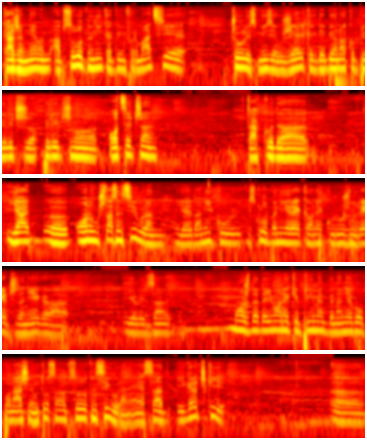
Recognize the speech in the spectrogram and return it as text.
Kažem, nemam apsolutno nikakve informacije, čuli smo izjavu Željka gde je bio onako prilično, prilično odsečan, tako da ja, uh, ono u šta sam siguran je da niko iz kluba nije rekao neku ružnu reč za njega ili za možda da je imao neke primetbe na njegovo ponašanje, u to sam apsolutno siguran. E sad, igrački, uh,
